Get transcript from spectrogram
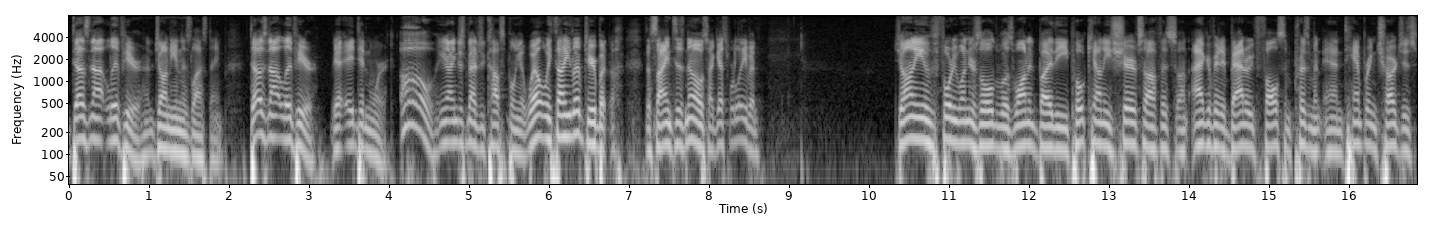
does not live here. Johnny in his last name. Does not live here. Yeah, it didn't work. Oh, you know, I just imagine cops pulling it. Well, we thought he lived here, but uh, the sign says no, so I guess we're leaving. Johnny, who's 41 years old, was wanted by the Polk County Sheriff's Office on aggravated battery, false imprisonment, and tampering charges.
